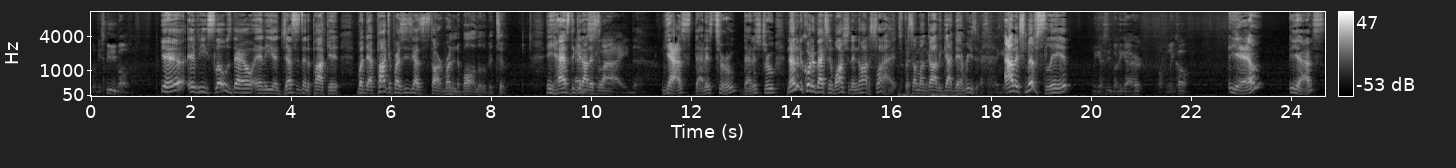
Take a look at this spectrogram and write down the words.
But be speedballing. Yeah, if he slows down and he adjusts in the pocket, but that pocket pressure, he's got to start running the ball a little bit too. He has to get And out of. slide. Yes, that is true. That is true. None of the quarterbacks in Washington know how to slide for some ungodly goddamn reason. how they get. Alex Smith slid. Because he, but he got hurt off the late call. Yeah. Yes.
